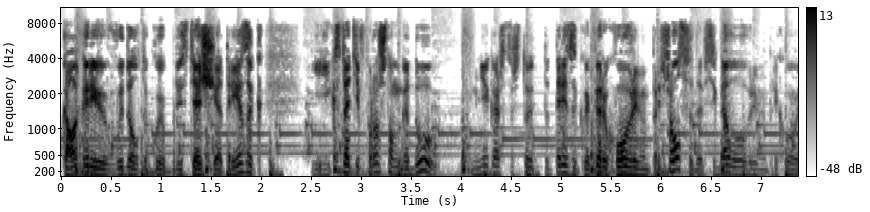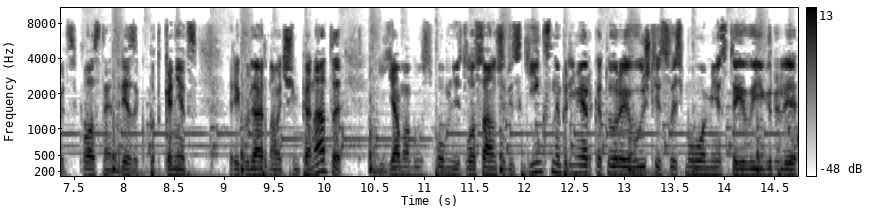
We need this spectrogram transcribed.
Калгари выдал такой блестящий отрезок, и, кстати, в прошлом году, мне кажется, что этот отрезок, во-первых, вовремя пришелся, да, всегда вовремя приходится классный отрезок под конец регулярного чемпионата. Я могу вспомнить Лос-Анджелес Кингс, например, которые вышли с восьмого места и выиграли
